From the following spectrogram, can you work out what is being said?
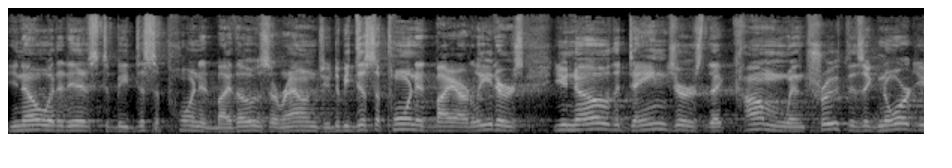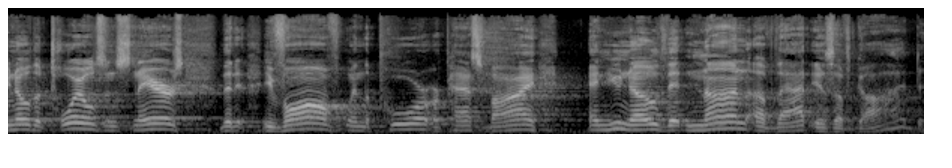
You know what it is to be disappointed by those around you, to be disappointed by our leaders. You know the dangers that come when truth is ignored. You know the toils and snares that evolve when the poor are passed by. And you know that none of that is of God.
